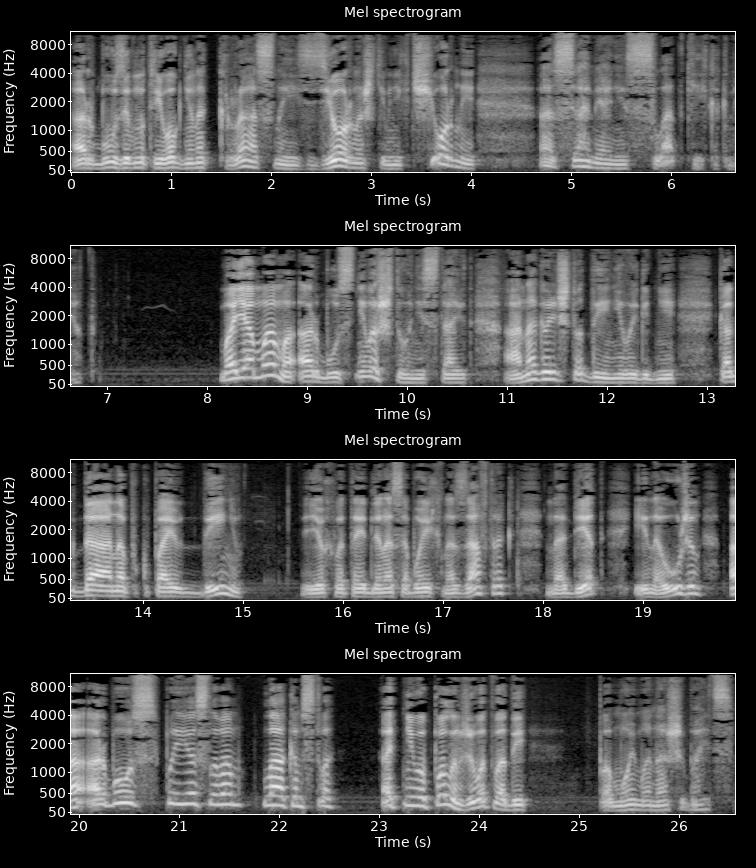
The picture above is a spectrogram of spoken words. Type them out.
арбузы внутри огненно-красные, зернышки в них черные, а сами они сладкие, как мед. Моя мама арбуз ни во что не ставит, она говорит, что дыни выгоднее. Когда она покупает дыню, ее хватает для нас обоих на завтрак, на обед и на ужин, а арбуз, по ее словам, лакомство. От него полон живот воды. По-моему, она ошибается.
